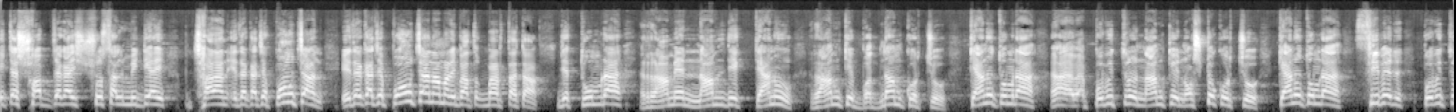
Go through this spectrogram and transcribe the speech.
এইটা সব জায়গায় সোশ্যাল মিডিয়ায় ছাড়ান, এদের কাছে পৌঁছান। এদের কাছে পৌঁছান আমার এই বার্তাটা যে তোমরা রামের নাম দিয়ে কেন রামকে বদনাম করছ? কেন তোমরা পবিত্র নামকে নষ্ট করছ? কেন তোমরা শিবের পবিত্র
